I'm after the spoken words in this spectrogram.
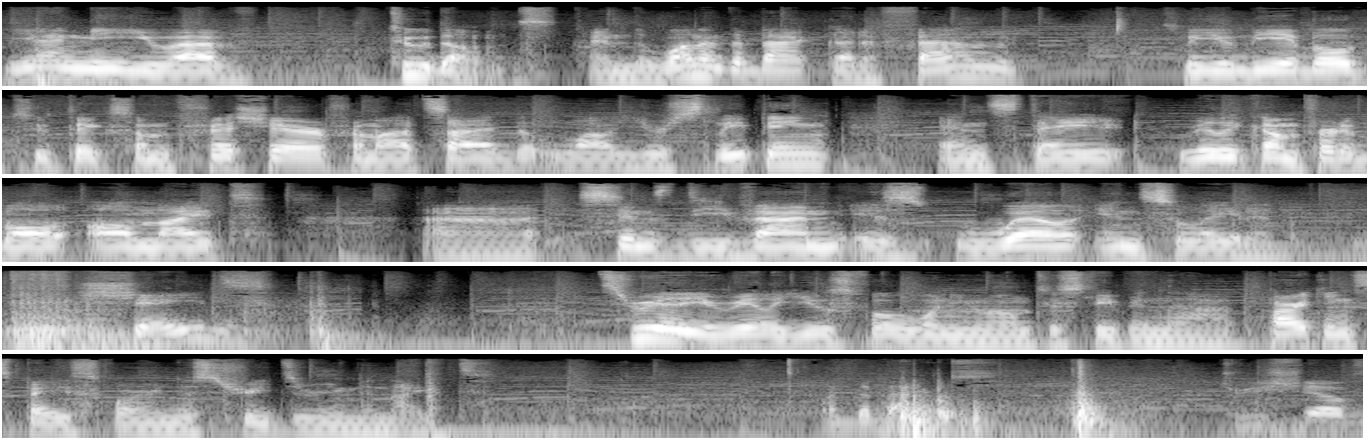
Behind me you have two domes, and the one at the back got a fan, so you'll be able to take some fresh air from outside while you're sleeping and stay really comfortable all night uh, since the van is well insulated. Shades. It's really, really useful when you want to sleep in a parking space or in the street during the night. At the back, three shelves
